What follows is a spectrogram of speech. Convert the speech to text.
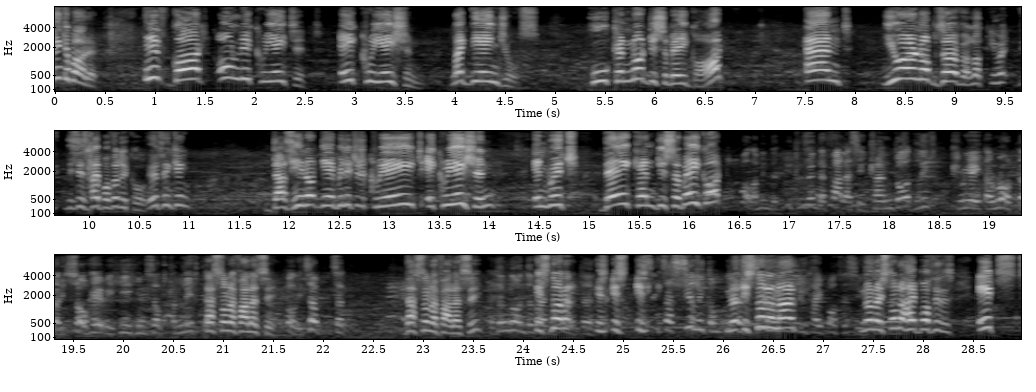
Think about it. If God only created a creation like the angels who cannot disobey God, and you are an observer, look, this is hypothetical. You're thinking, does he not the ability to create a creation in which they can disobey God? Well, I mean, the, it is in the fallacy. Can God lift, create a rock that is so heavy he himself can lift it? That's not a fallacy. well, it's a, it's a, That's not a fallacy. I don't know It's not a, it's, it's, it's, it's a silly, com- no, a it's not an silly arg- hypothesis. No, no, it's not a hypothesis. It's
